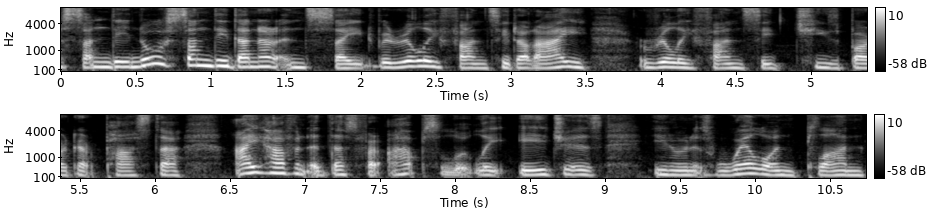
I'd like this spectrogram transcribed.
Sunday, no Sunday dinner in sight. We really fancied, or I really fancied cheeseburger pasta. I haven't had this for absolutely ages, you know, and it's well on plan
